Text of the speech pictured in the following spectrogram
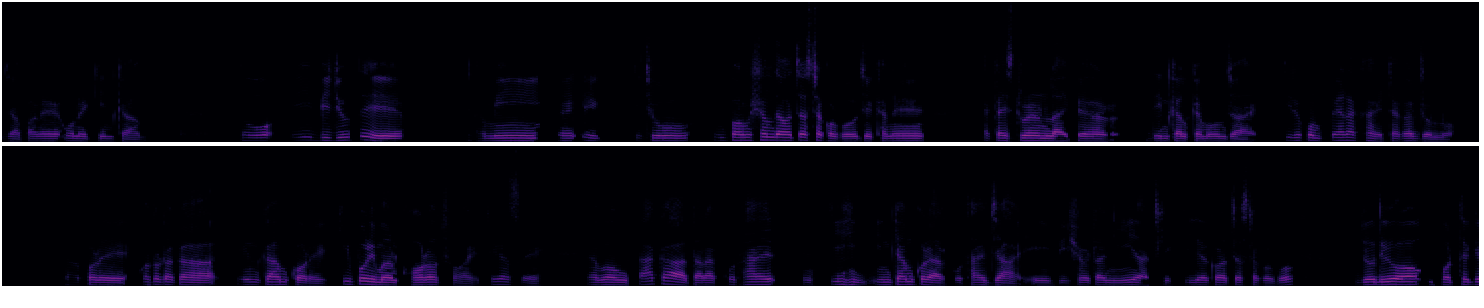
জাপানে অনেক ইনকাম তো এই ভিডিওতে আমি কিছু ইনফরমেশন দেওয়ার চেষ্টা করব, যেখানে একটা স্টুডেন্ট লাইফের দিনকাল কেমন যায়, কীরকম প্যারা খায় টাকার জন্য? তারপরে কত টাকা ইনকাম করে, কি পরিমাণ খরচ হয়, ঠিক আছে? এবং টাকা তারা কোথায়, কি ইনকাম করে আর কোথায় যায়, এই বিষয়টা নিয়ে আজকে ক্লিয়ার করার চেষ্টা করব। যদিও উপর থেকে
